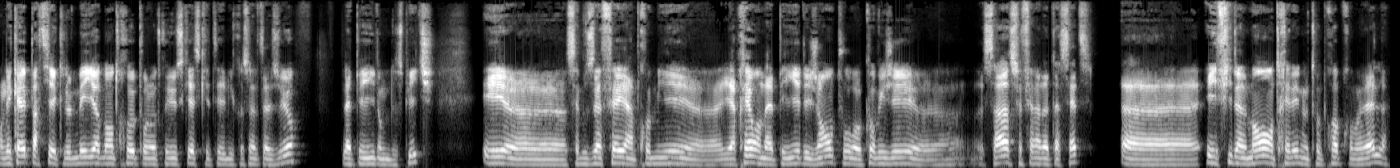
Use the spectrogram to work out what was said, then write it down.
On est quand même parti avec le meilleur d'entre eux pour notre use case qui était Microsoft Azure, l'API donc de speech, et euh, ça nous a fait un premier. euh, et après, on a payé des gens pour corriger euh, ça, se faire un dataset, euh, et finalement entraîner notre propre modèle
